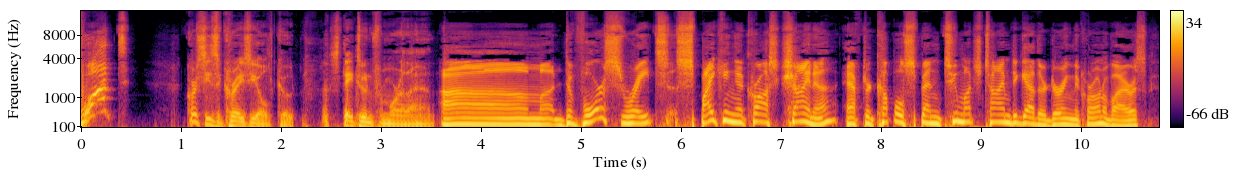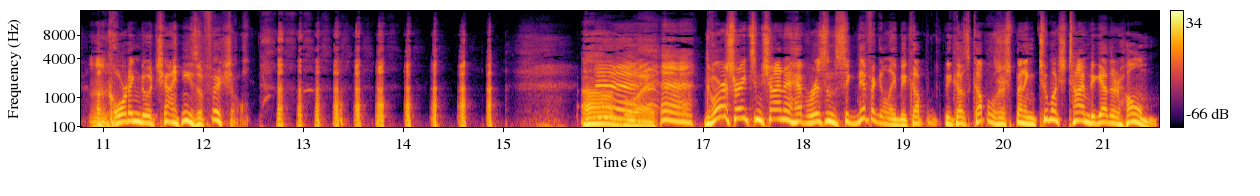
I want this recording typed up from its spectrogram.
What? Of course, he's a crazy old coot. Stay tuned for more of that. Um, divorce rates spiking across China after couples spend too much time together during the coronavirus, according to a Chinese official. oh boy! Divorce rates in China have risen significantly because couples are spending too much time together at home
